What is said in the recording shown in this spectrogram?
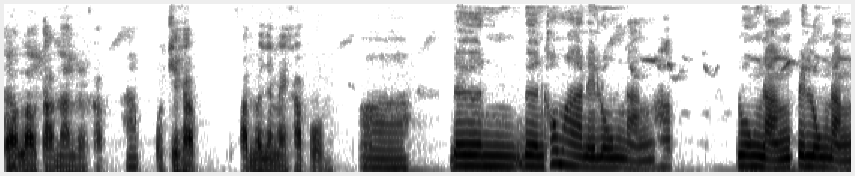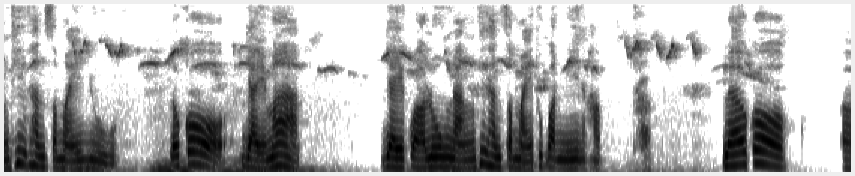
ก็ครับเล่าตามนั้นเลยครับ ครับ โอเคครับ ฝันว่ายังไงครับผม อ่าเดินเดินเข้ามาในโรงหนังครับ โรงหนังเป็นโรงหนังที่ทันสมัยอยู่ แล้วก็ใหญ่มาก ใหญ่กว่าโรงหนังที่ทันสมัยทุกวันนี้นะครับ ครับ แล้วก็เอ่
